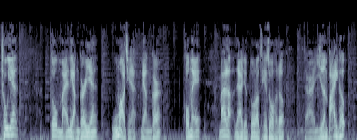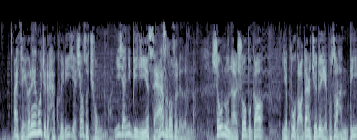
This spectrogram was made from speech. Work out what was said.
抽烟都买两根烟，五毛钱两根，后面买了，然后就躲到厕所后头，在一人扒一口。哎，这个呢，我觉得还可以理解。小时候穷嘛，你想，你毕竟也三十多岁的人了，收入呢说不高也不高，但是绝对也不算很低。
